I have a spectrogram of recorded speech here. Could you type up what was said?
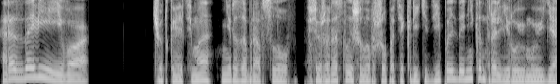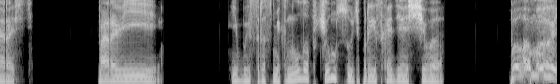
«Раздави его!» Чуткая тьма, не разобрав слов, все же расслышала в шепоте крики Дипольда неконтролируемую ярость. «Порви!» И быстро смекнула, в чем суть происходящего. «Поломай!»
